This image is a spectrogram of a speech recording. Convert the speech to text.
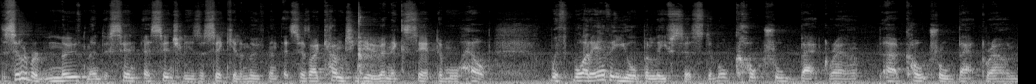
The celebrant movement essentially is a secular movement that says, I come to you and accept and will help with whatever your belief system or cultural background, uh, cultural background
